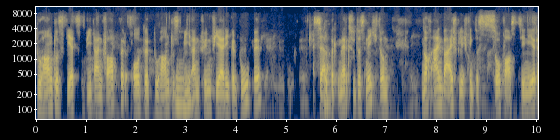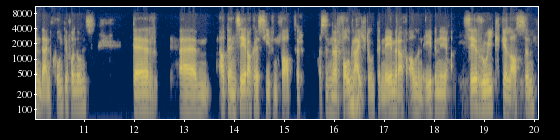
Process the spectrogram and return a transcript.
du handelst jetzt wie dein Vater oder du handelst mhm. wie ein fünfjähriger Bube, selber ja. merkst du das nicht. Und noch ein Beispiel, ich finde das so faszinierend, ein Kunde von uns, der ähm, hat einen sehr aggressiven Vater. Also ein erfolgreicher mhm. Unternehmer auf allen Ebenen, sehr ruhig, gelassen.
